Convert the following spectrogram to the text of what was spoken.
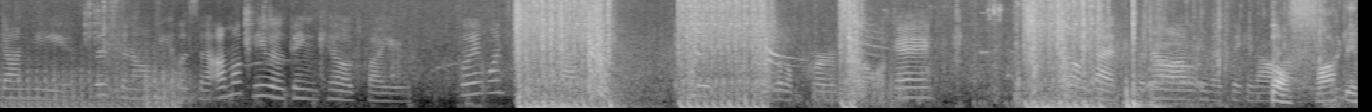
Teabagged on me. Listen, homie, listen, I'm okay with being killed by you. But once you get that, it becomes a little personal, okay? No offense, but now I'm gonna take it out. The fuck? is-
